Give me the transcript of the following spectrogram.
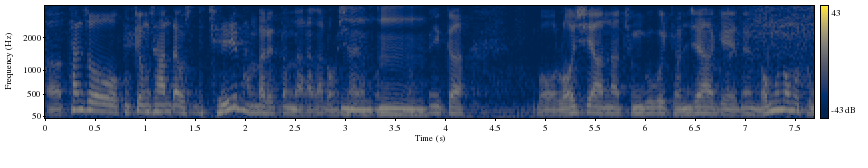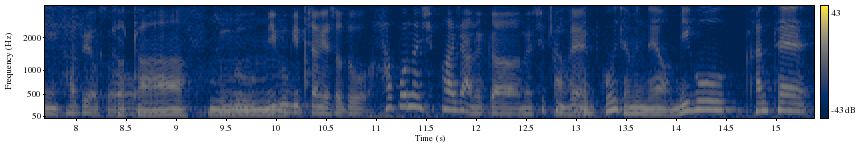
어, 탄소 국경세 한다고 했을 때 제일 반발했던 나라가 러시아였거든요. 음, 그러니까 뭐 러시아나 중국을 견제하기에는 너무너무 좋은 카드여서 그렇다. 음. 중국, 미국 입장에서도 하고는 싶어 하지 않을까는 아, 싶은데 근데 거기 재밌네요. 미국한테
